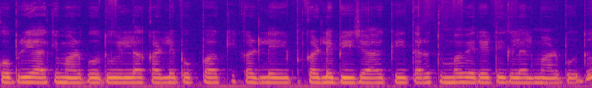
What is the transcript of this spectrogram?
ಕೊಬ್ಬರಿ ಹಾಕಿ ಮಾಡ್ಬೋದು, ಇಲ್ಲ ಕಡಲೆ ಪಪ್ಪು ಹಾಕಿ, ಕಡಲೆ ಕಡಲೆ ಬೀಜ ಹಾಕಿ ಈ ಥರ ತುಂಬ ವೆರೈಟಿಗಳಲ್ಲಿ ಮಾಡ್ಬೋದು.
